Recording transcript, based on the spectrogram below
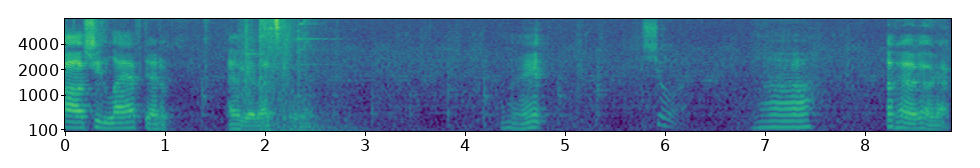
Oh, she laughed at him. Okay, that's cool. All right. Sure. Uh, okay, okay, okay.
